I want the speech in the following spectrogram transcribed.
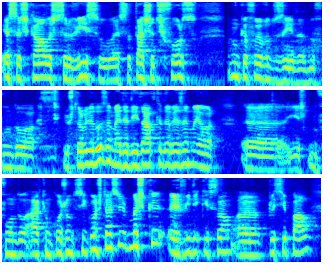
essas escalas de serviço, essa taxa de esforço nunca foi reduzida. No fundo, os trabalhadores, a média de idade cada vez é maior. Uh, e no fundo há aqui um conjunto de circunstâncias, mas que a reivindicação uh, principal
